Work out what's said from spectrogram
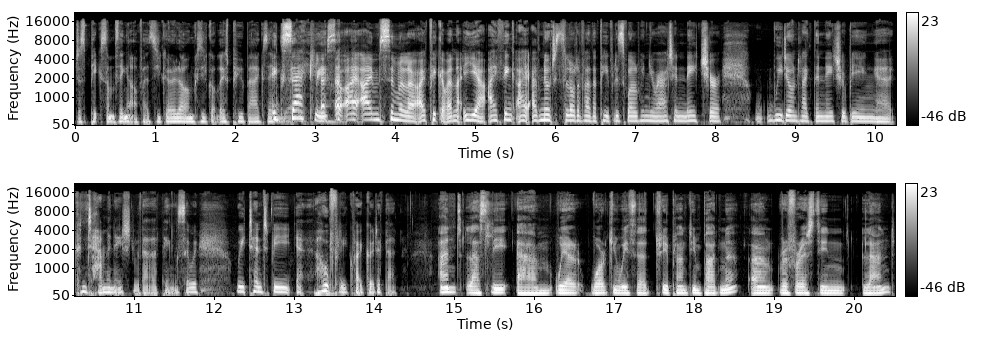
just pick something up as you go along because you've got those poo bags. Anyway. Exactly. so I, am similar. I pick up, and yeah, I think I, have noticed a lot of other people as well. When you're out in nature, we don't like the nature being uh, contaminated with other things, so we we tend to be uh, hopefully quite good at that. And lastly, um, we are working with a tree planting partner, um, reforesting land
